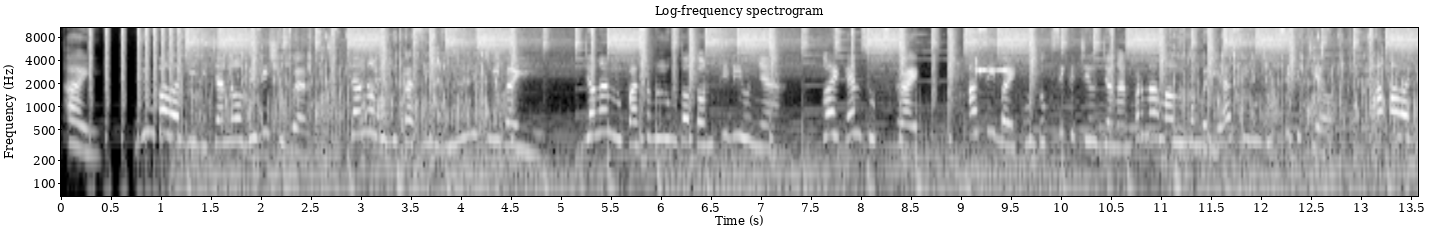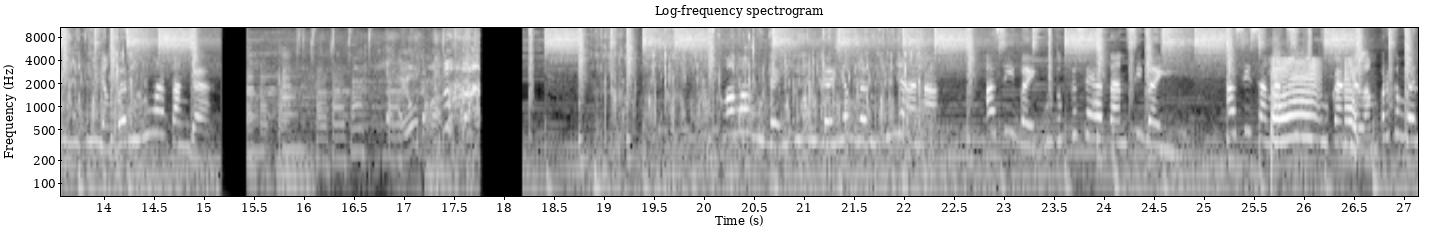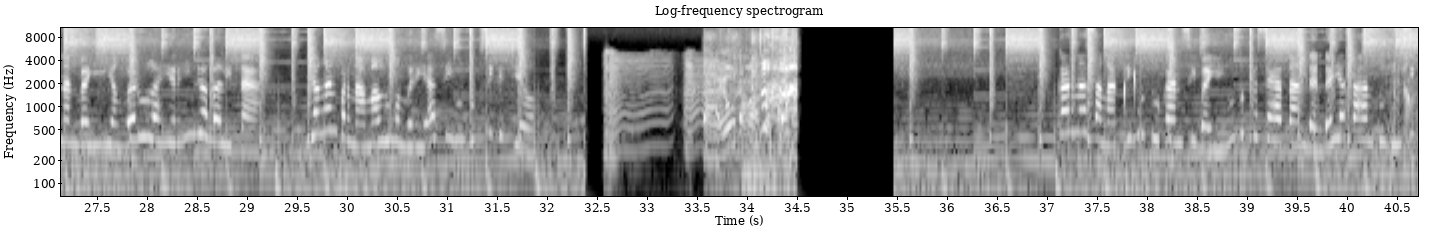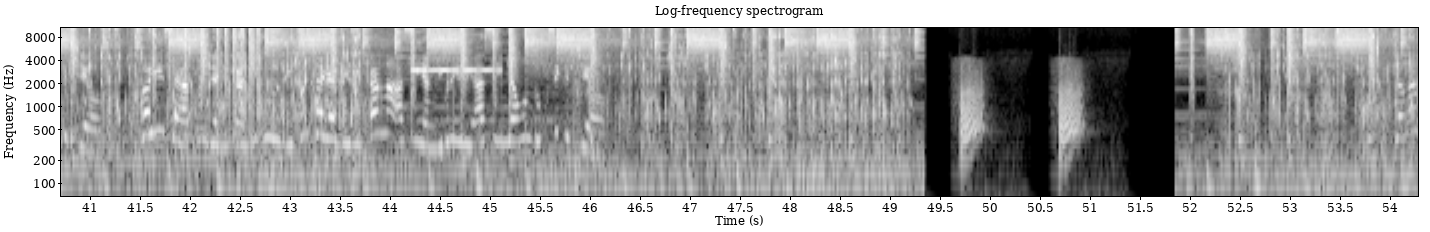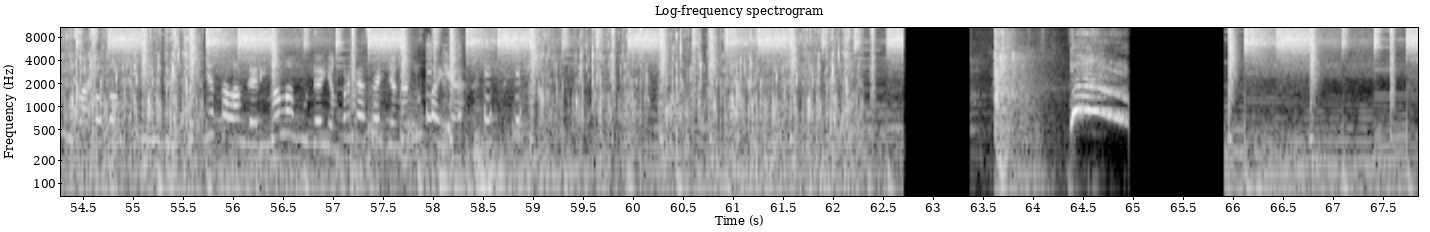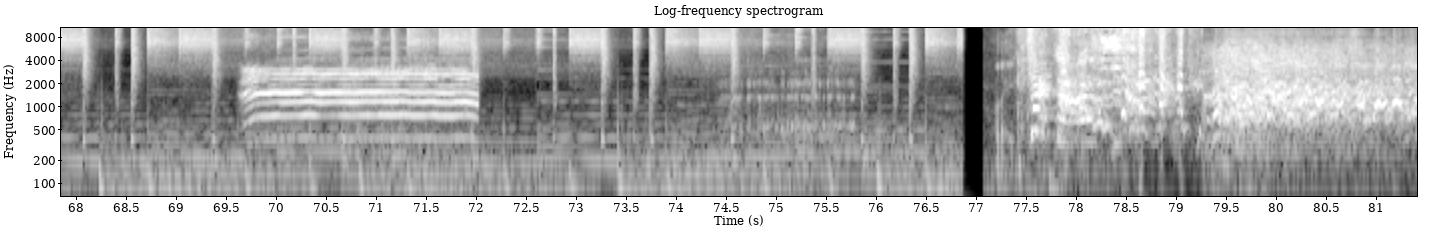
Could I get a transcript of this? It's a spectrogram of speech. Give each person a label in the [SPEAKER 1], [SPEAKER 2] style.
[SPEAKER 1] Hai, jumpa lagi di channel Bibi Sugar, channel edukasi ibu menyusui bayi. Jangan lupa sebelum tonton videonya, like and subscribe. ASI baik untuk si kecil jangan pernah malu memberi ASI untuk si kecil, apalagi ibu yang baru rumah tangga. Mama muda ibu muda yang baru punya anak, ASI baik untuk kesehatan si bayi. ASI sangat dibutuhkan ah. dalam perkembangan bayi yang baru lahir hingga balita. Jangan pernah malu memberi ASI untuk si kecil. Karena sangat dibutuhkan si bayi untuk kesehatan dan daya tahan tubuh si kecil. Bayi sehat menjadikan ibu lebih percaya diri karena ASI yang diberi ASInya untuk si kecil. Jangan lupa tonton video berikutnya salam dari mama muda yang perkasa jangan lupa ya.
[SPEAKER 2] Wait.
